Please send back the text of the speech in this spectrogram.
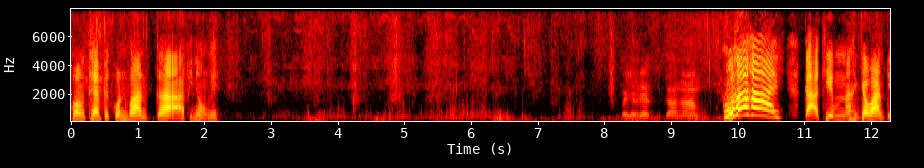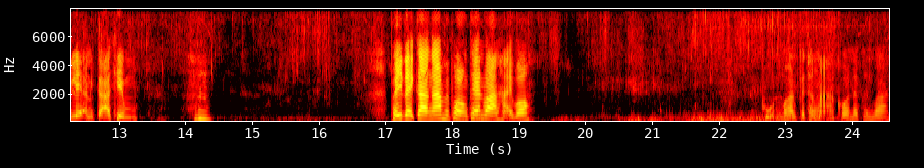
พองแทนเป็นคนหวานกะพี่น้องเลยไปอย่างแรกกล้างามว้ายกะเค็มนะจะหวานปีแรกนี่กะเค็มพอได้กางามให้พ่อลองแทนหวานหายบ่ผูนหวานไปทางหนาก่อนนะเพื่อนหวาน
